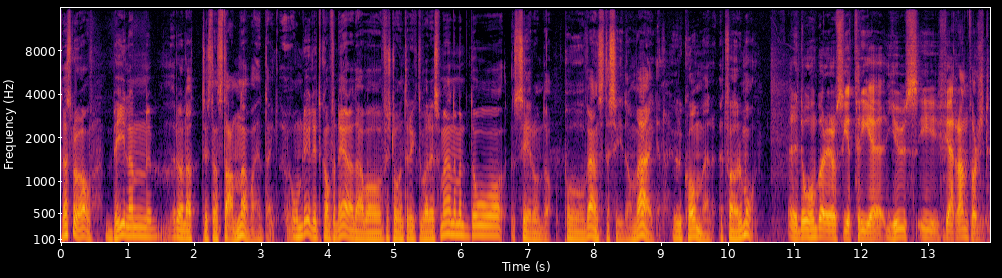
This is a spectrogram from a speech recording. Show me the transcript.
den slår av. Bilen rullar tills den stannar va, helt enkelt. Hon blir lite konfunderad där och förstår inte riktigt vad det är som händer. Men då ser hon då på vänster sida om vägen hur det kommer ett föremål. Är det då hon börjar se tre ljus i fjärran först?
